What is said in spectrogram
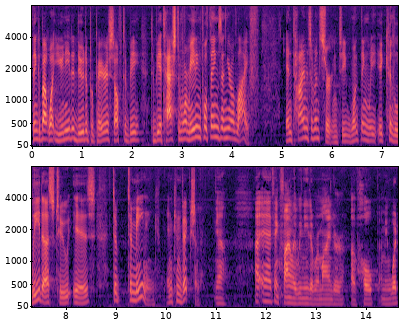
think about what you need to do to prepare yourself to be to be attached to more meaningful things in your life. In times of uncertainty, one thing we it can lead us to is to, to meaning and conviction. Yeah. I- And I think finally we need a reminder of hope. I mean, what,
